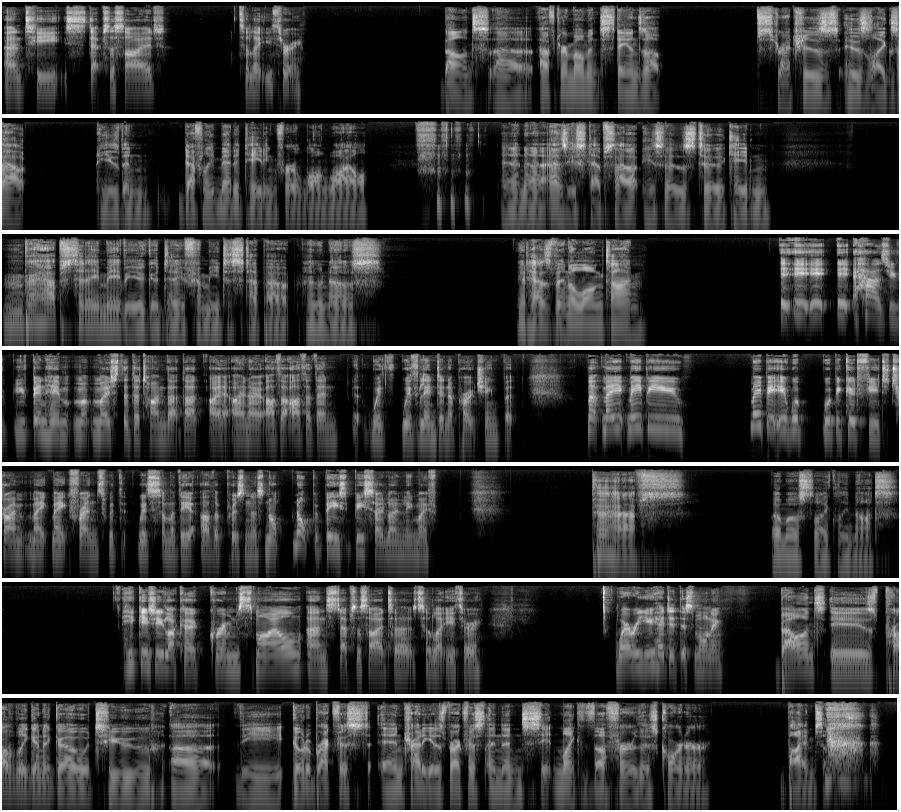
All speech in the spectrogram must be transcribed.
And he steps aside to let you through. Balance, uh, after a moment, stands up, stretches his legs out. He's been definitely meditating for a long while. and uh, as he steps out, he says to Caden, "Mm, Mm, perhaps today may be a good day for me to step out. Who knows? It has been a long time. It it, it, has. You you've been here m- most of the time that, that I, I know. Other other than with with Lyndon approaching, but but may, maybe you maybe it would, would be good for you to try and make make friends with with some of the other prisoners. Not not be be so lonely, my. f- Perhaps, but most likely not. He gives you like a grim smile and steps aside to to let you through. Where are you headed this morning? Balance is probably going to go to uh, the go to breakfast and try to get his breakfast, and then sit in like the furthest corner by himself.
